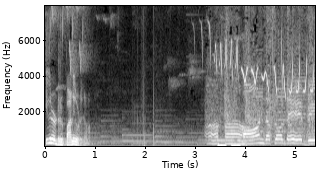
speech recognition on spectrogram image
ഇവനോടൊരു പണി കൊടുക്കണം. On the floor, baby,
